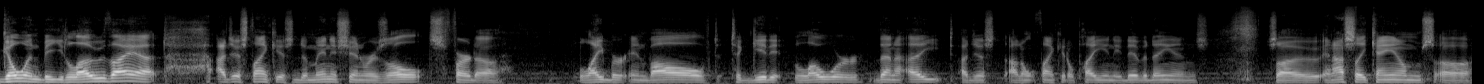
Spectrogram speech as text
Going below that I just think it's diminishing results for the labor involved to get it lower than an eight. I just, I don't think it'll pay any dividends. So, and I see cams, uh,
